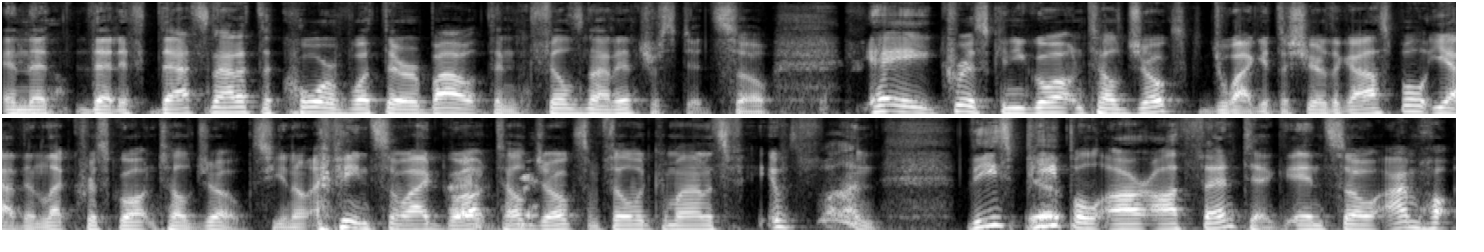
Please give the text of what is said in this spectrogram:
And that, that if that's not at the core of what they're about, then Phil's not interested. So, hey, Chris, can you go out and tell jokes? Do I get to share the gospel? Yeah, then let Chris go out and tell jokes. You know, I mean, so I'd go out and tell jokes, and Phil would come on. It was fun. These people are authentic, and so I'm ho-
